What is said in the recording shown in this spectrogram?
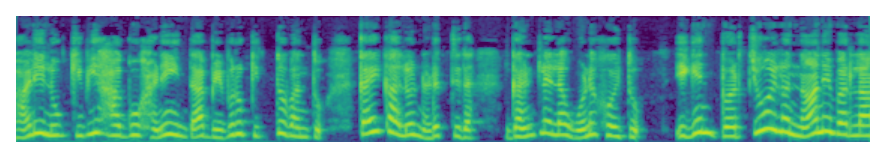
ಗಾಳಿಲು ಕಿವಿ ಹಾಗೂ ಹಣೆಯಿಂದ ಬೆವರು ಕಿತ್ತು ಬಂತು. ಕೈಕಾಲು ನಡುಗ್ತಿದೆ ಗಂಟ್ಲೆಲ್ಲ ಒಣಗೋಯ್ತು ಈಗೇನು ಬರ್ತೀಯೋ ಇಲ್ಲ ನಾನೇ ಬರಲಾ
